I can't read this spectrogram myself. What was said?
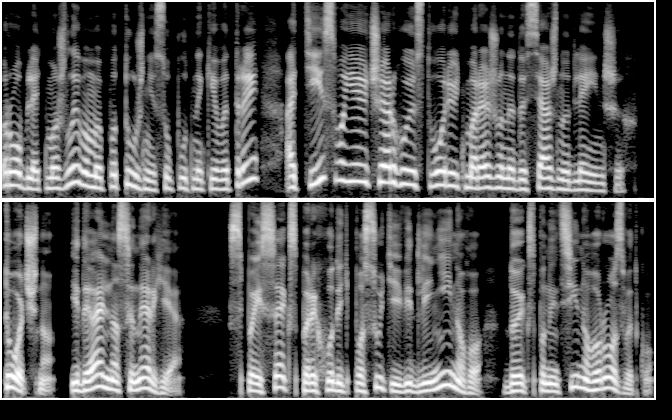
роблять можливими потужні супутники В3, а ті, своєю чергою, створюють мережу недосяжну для інших. Точно, ідеальна синергія. SpaceX переходить, по суті, від лінійного до експоненційного розвитку.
